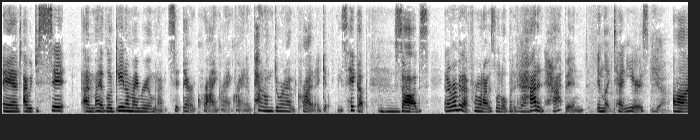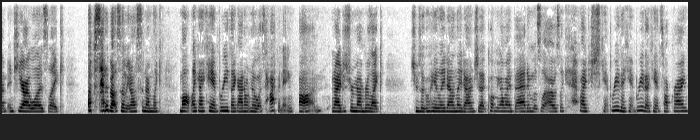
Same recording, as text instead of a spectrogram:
and I would just sit. Um, I had a little gate on my room, and I would sit there and cry and cry and cry, and I'd pound on the door, and I would cry, and I'd get like, these hiccup Mhm. sobs. And I remember that from when I was little, but it Yeah. hadn't happened in like ten years. Yeah. Um, and here I was like upset about something, and all of a sudden I'm like, Mom, like I can't breathe, like I don't know what's happening. Um, and I just remember like she was like, okay, lay down, lay down. She like put me on my bed and was like, I was like, I just can't breathe, I can't breathe, I can't stop crying.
